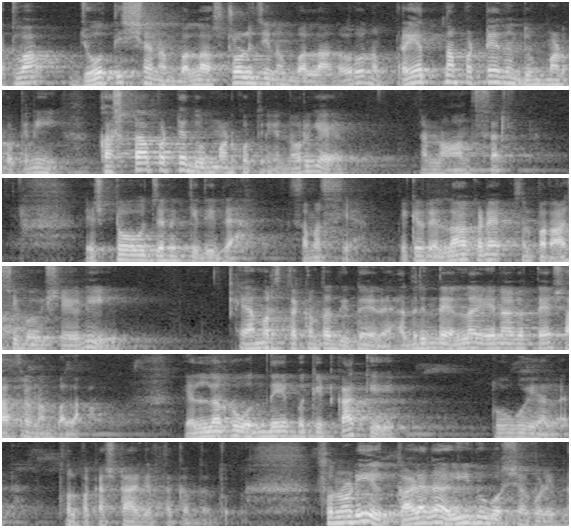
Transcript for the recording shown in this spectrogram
ಅಥವಾ ಜ್ಯೋತಿಷ್ಯ ನಂಬಲ್ಲ ಅಸ್ಟ್ರಾಲಜಿ ನಂಬಲ್ಲ ಅನ್ನೋರು ನಾನು ಪ್ರಯತ್ನ ಪಟ್ಟೆ ನಾನು ದುಡ್ಡು ಮಾಡ್ಕೋತೀನಿ, ಕಷ್ಟಪಟ್ಟೆ ದುಡ್ಡು ಮಾಡ್ಕೋತೀನಿ ಅನ್ನೋರಿಗೆ ನನ್ನ ಆನ್ಸರ್ ಎಷ್ಟೋ ಜನಕ್ಕೆ ಇದಿದೆ ಸಮಸ್ಯೆ. ಏಕೆಂದರೆ ಎಲ್ಲ ಕಡೆ ಸ್ವಲ್ಪ ರಾಶಿ ಭವಿಷ್ಯ ಹೇಳಿ ಯಾಮರಿಸ್ತಕ್ಕಂಥದ್ದು ಇದ್ದೇ ಇದೆ. ಅದರಿಂದ ಎಲ್ಲ ಏನಾಗುತ್ತೆ? ಶಾಸ್ತ್ರ ನಂಬಲ್ಲ. ಎಲ್ಲರೂ ಒಂದೇ ಬಕೆಟ್ಗೆ ಹಾಕಿ ತೂಗುಯಲ್ಲ ಸ್ವಲ್ಪ ಕಷ್ಟ ಆಗಿರ್ತಕ್ಕಂಥದ್ದು. ಸೊ ನೋಡಿ, ಕಳೆದ ಐದು ವರ್ಷಗಳಿಂದ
